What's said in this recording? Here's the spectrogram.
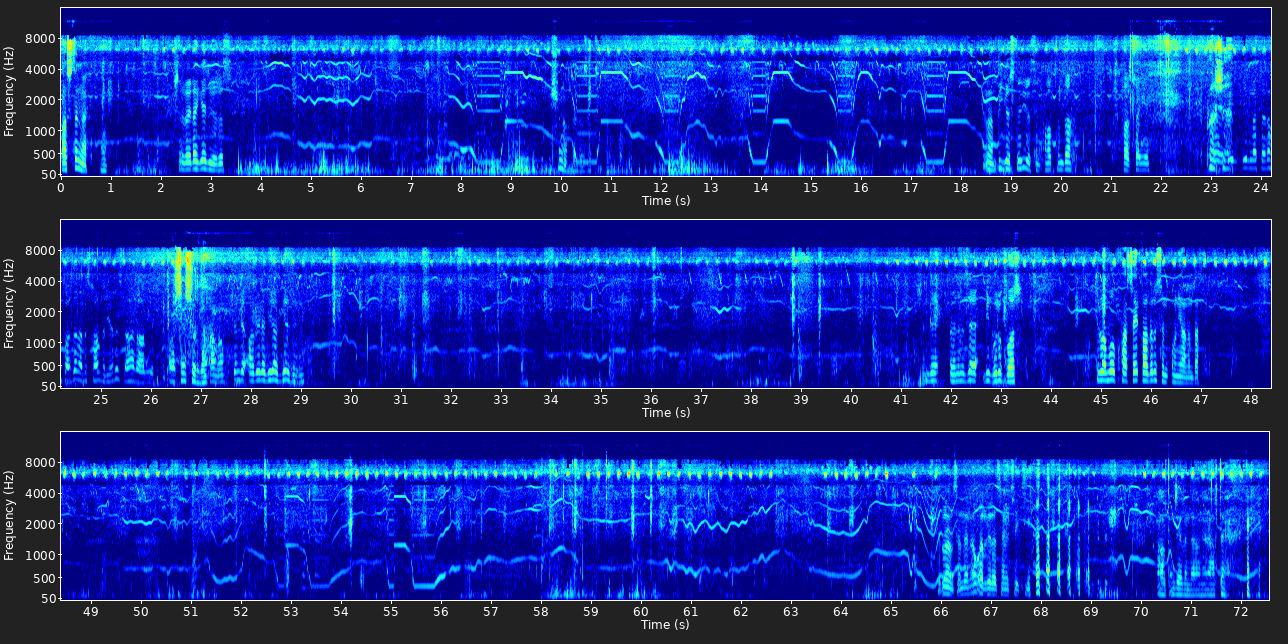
Açtın mı? Hı. Şimdi böyle geliyoruz. Şu noktada zaten. Hemen bir gösteriyorsun altında şu parçayı. Parça. Yani bir, bir metreden fazla da biz kaldırıyoruz daha da alıyor. Parça şurada. Tamam. Şimdi abiyle biraz gezelim. Şimdi önümüze bir grup var. Kırmam o parçayı kaldırırsın onun yanında. Kırmam sende ne var biraz seni çekeyim. Altın cebinde onun altın.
